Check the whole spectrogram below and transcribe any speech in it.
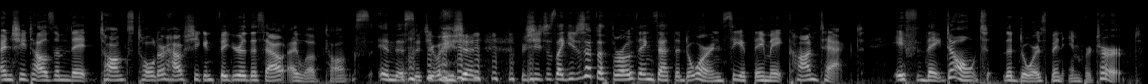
And she tells him that Tonks told her how she can figure this out. I love Tonks in this situation. she's just like, You just have to throw things at the door and see if they make contact. If they don't, the door's been imperturbed.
